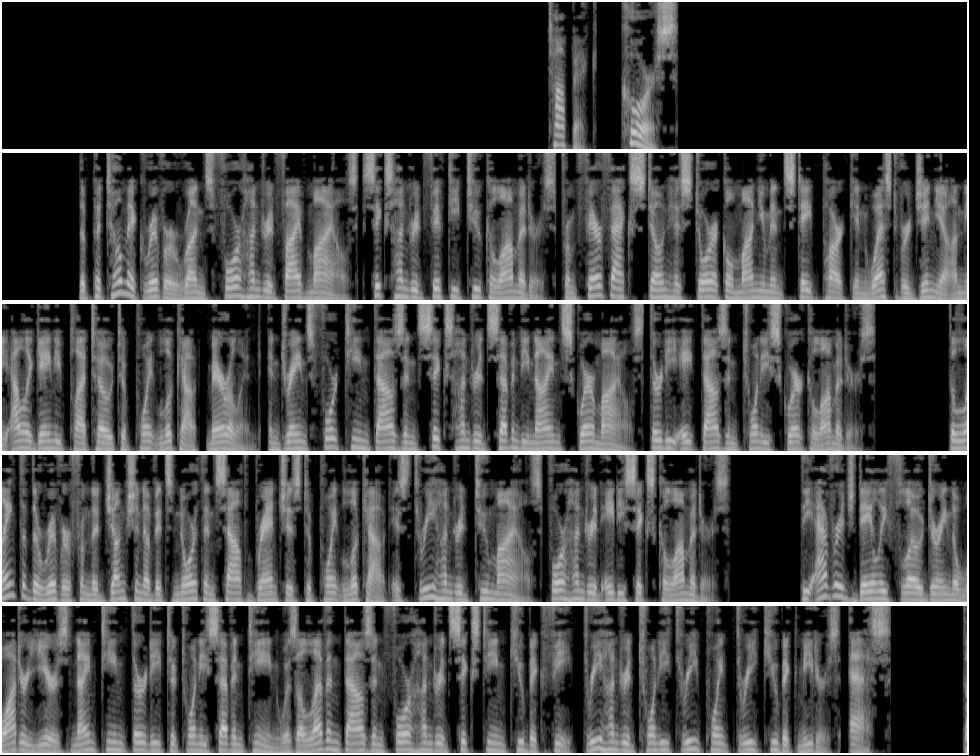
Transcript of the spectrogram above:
Course The Potomac River runs 405 miles 652 kilometers from Fairfax Stone Historical Monument State Park in West Virginia on the Allegheny Plateau to Point Lookout, Maryland, and drains 14,679 square miles 38,020 square kilometers. The length of the river from the junction of its north and south branches to Point Lookout is 302 miles 486 kilometers. The average daily flow during the water years 1930 to 2017 was 11,416 cubic feet, 323.3 cubic meters s.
